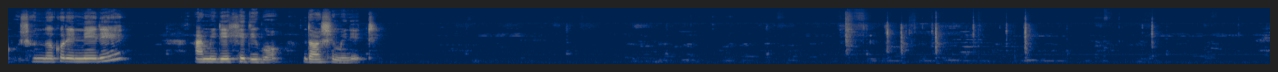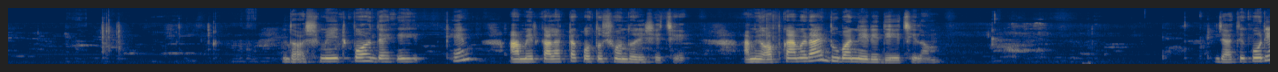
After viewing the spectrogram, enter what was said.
খুব সুন্দর করে নেড়ে আমি রেখে দিব দশ মিনিট। দশ মিনিট পর দেখেন আমের কালারটা কত সুন্দর এসেছে। আমি অফ ক্যামেরায় দুবার নেড়ে দিয়েছিলাম। যাতে করে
